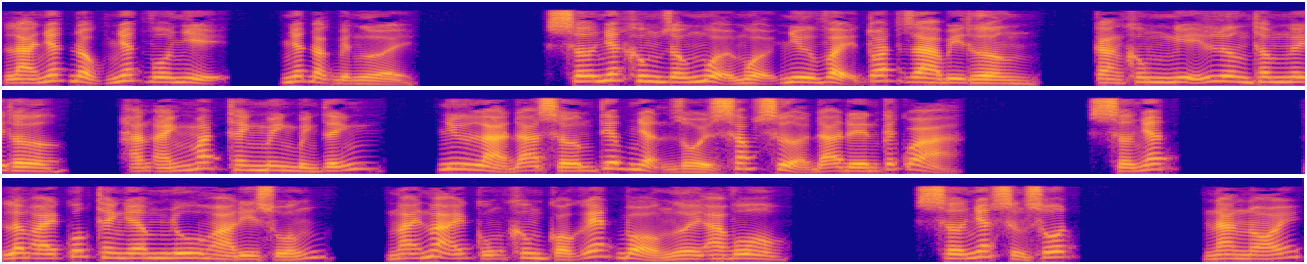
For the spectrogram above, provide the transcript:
là nhất độc nhất vô nhị, nhất đặc biệt người. Sơ nhất không giống muội muội như vậy toát ra bi thương, càng không nghĩ lương thâm ngây thơ, hắn ánh mắt thanh minh bình tĩnh, như là đã sớm tiếp nhận rồi sắp sửa đã đến kết quả. Sơ nhất. Lâm ái quốc thanh âm nhu hòa đi xuống, mãi mãi cũng không có ghét bỏ ngươi a vô. Sơ nhất sửng sốt. Nàng nói,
